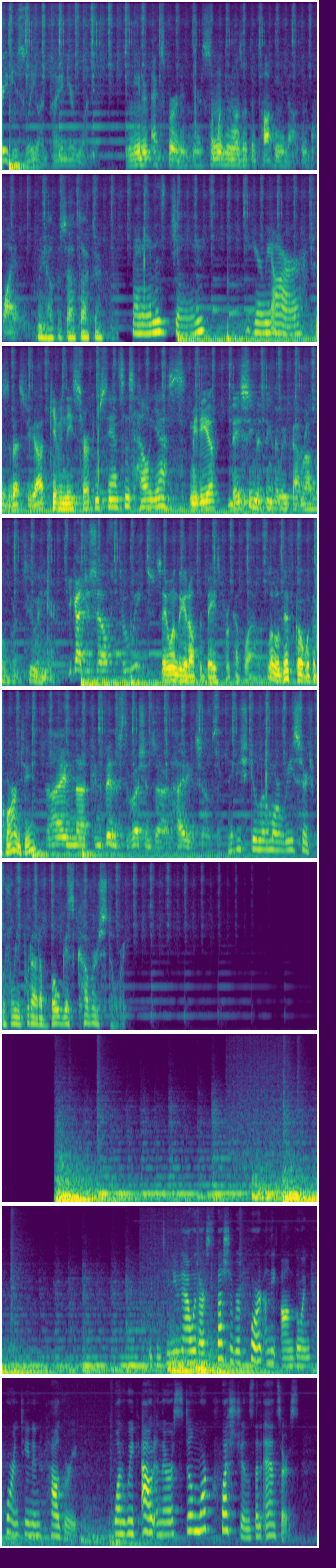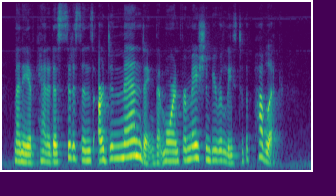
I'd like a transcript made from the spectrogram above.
Previously on Pioneer One. We need an expert in here, someone who knows what they're talking about, and quietly. Can you help us out, Doctor? My name is Jane. Here we are. She's the best you got? Given these circumstances, hell yes. Media? They seem to think that we've got Roswell Part 2 in here. You got yourself two weeks. Say when to get off the base for a couple hours. A little difficult with the quarantine. I'm not convinced the Russians aren't hiding something. Maybe you should do a little more research before you put out a bogus cover story. Continue now with our special report on the ongoing quarantine in Calgary. One week out, and there are still more questions than answers. Many of Canada's citizens are demanding that more information be released to the public.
